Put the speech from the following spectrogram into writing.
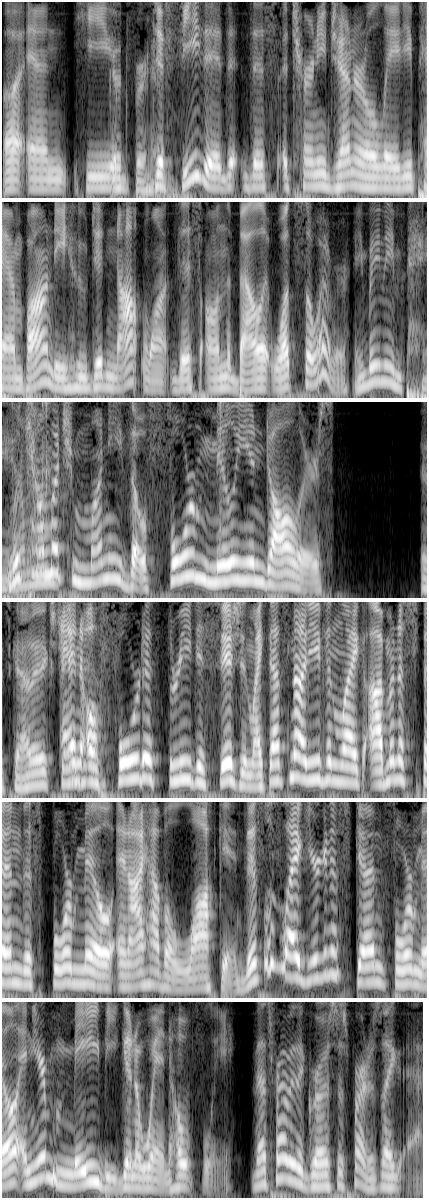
uh, and he Good for him. defeated this attorney general lady Pam Bondi, who did not want this on the ballot whatsoever. anybody named Pam. Look how much money though, four million dollars it's got to exchange. and a four to three decision. Like that's not even like I'm gonna spend this four mil and I have a lock in. This was like you're gonna spend four mil and you're maybe gonna win. Hopefully, That's probably the grossest part. It's like, uh,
